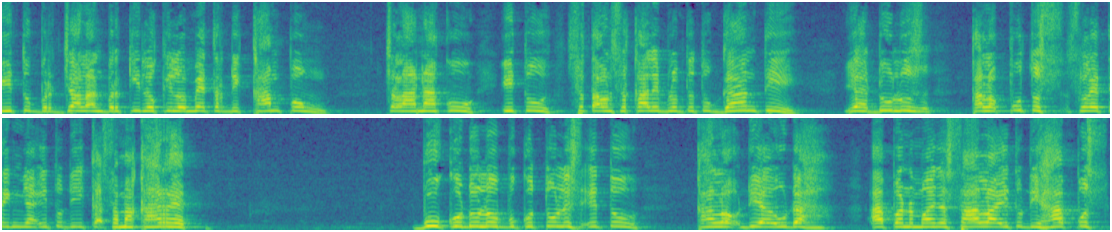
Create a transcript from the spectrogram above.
itu berjalan berkilo-kilometer di kampung. Celanaku itu setahun sekali belum tentu ganti. Ya dulu kalau putus sletingnya itu diikat sama karet. Buku dulu, buku tulis itu kalau dia udah apa namanya salah itu dihapus,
